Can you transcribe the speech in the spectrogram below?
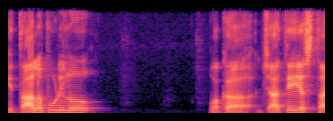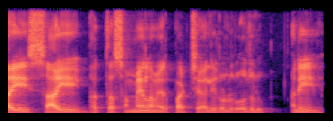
ఈ తాళ్ళపూడిలో ఒక జాతీయ స్థాయి సాయి భక్త సమ్మేళనం ఏర్పాటు చేయాలి రెండు రోజులు అని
